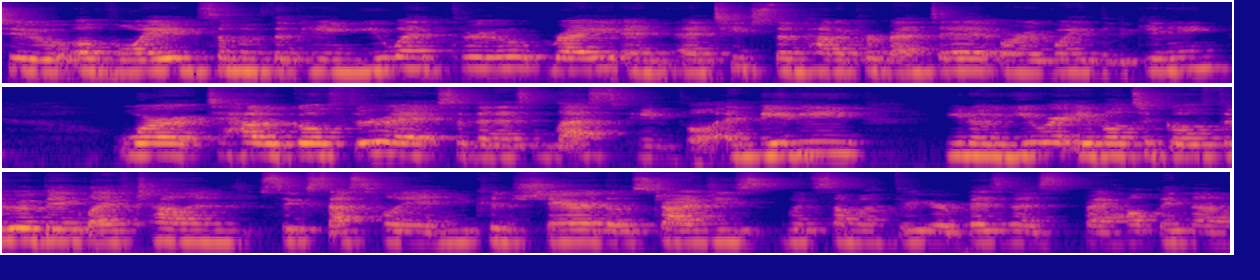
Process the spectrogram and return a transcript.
to avoid some of the pain you went through, right? And, and teach them how to prevent it or avoid the beginning, or to how to go through it so that it's less painful. And maybe, you know, you were able to go through a big life challenge successfully and you can share those strategies with someone through your business by helping them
